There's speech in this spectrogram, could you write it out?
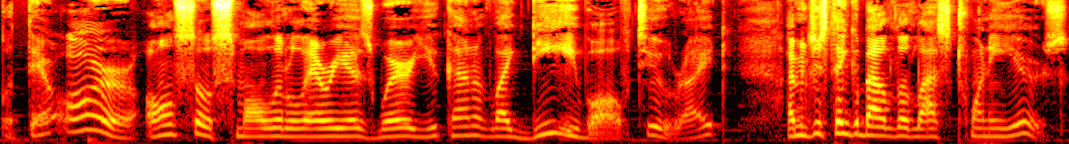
But there are also small little areas where you kind of like de evolve too, right? I mean, just think about the last 20 years.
